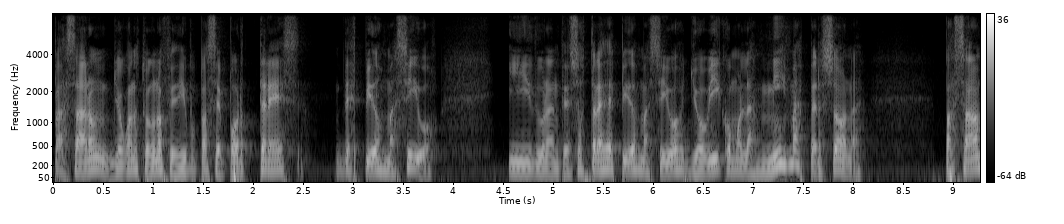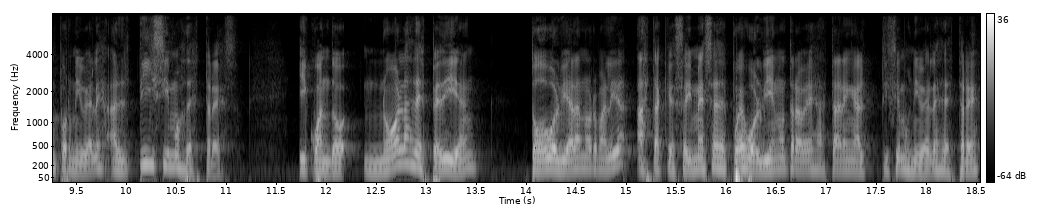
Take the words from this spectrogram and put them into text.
pasaron, yo cuando estuve en Office Depot pasé por tres despidos masivos. Y durante esos tres despidos masivos yo vi como las mismas personas pasaban por niveles altísimos de estrés. Y cuando no las despedían, todo volvía a la normalidad, hasta que seis meses después volvían otra vez a estar en altísimos niveles de estrés.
